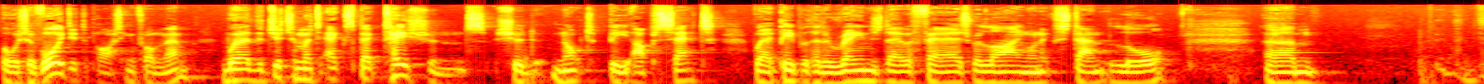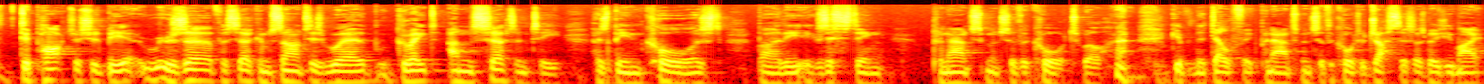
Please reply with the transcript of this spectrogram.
or it avoided departing from them, where legitimate expectations should not be upset, where people had arranged their affairs relying on extant law. Um, departure should be reserved for circumstances where great uncertainty has been caused by the existing pronouncements of the court. Well, given the Delphic pronouncements of the Court of Justice, I suppose you might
